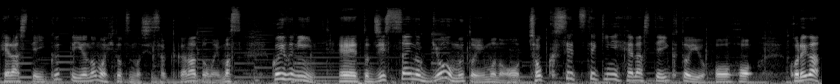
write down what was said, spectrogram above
減らしていくっていうのも一つの施策かなと思います。こういうふうに、えー、と実際の業務というものを直接的に減らしていくとという方法。これが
